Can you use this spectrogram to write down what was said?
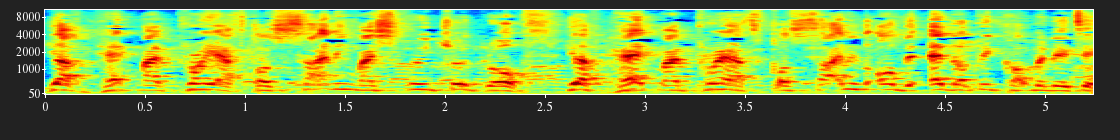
You have heard my prayers concerning my spiritual growth. You have heard my prayers concerning all the NLP community.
